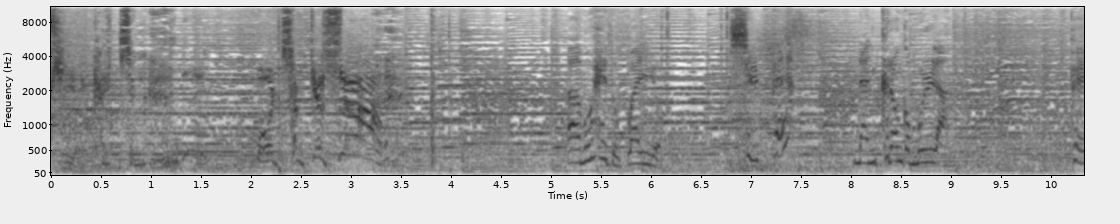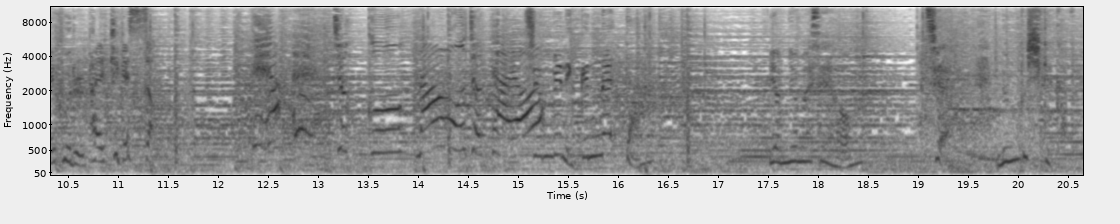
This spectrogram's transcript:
피의 갈증 못 참겠어! 암호 해독 완료. 실패? 난 그런 거 몰라. 배후를 밝히겠어. 축구 너무 좋다요 준비는 끝났다. 염려 마세요. 자, 눈부시게 가볼까?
